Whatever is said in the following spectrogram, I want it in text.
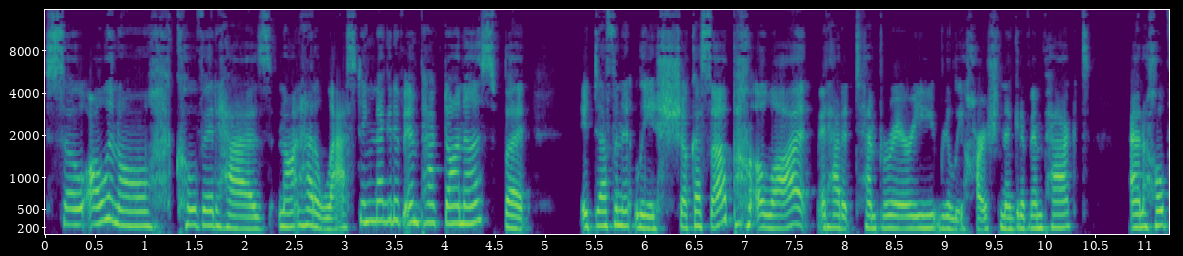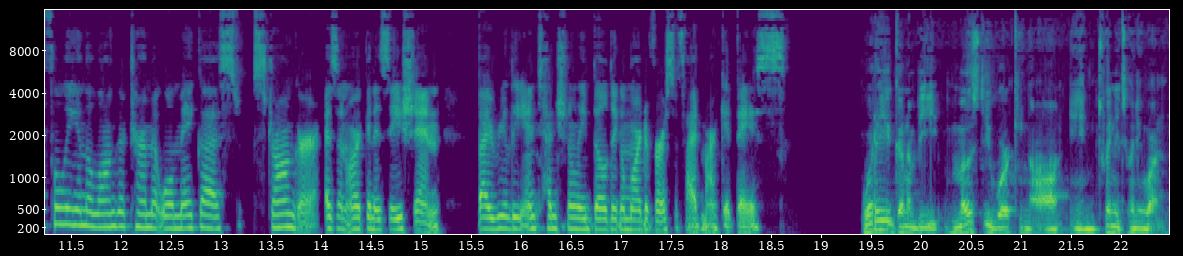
So, all in all, COVID has not had a lasting negative impact on us, but it definitely shook us up a lot. It had a temporary, really harsh negative impact. And hopefully, in the longer term, it will make us stronger as an organization by really intentionally building a more diversified market base. What are you going to be mostly working on in 2021?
